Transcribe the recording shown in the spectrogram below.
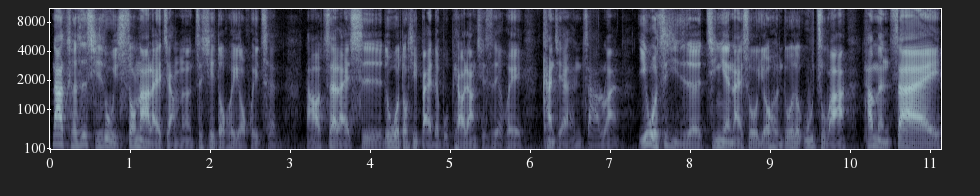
那可是其实如果以收纳来讲呢，这些都会有灰尘。然后再来是如果东西摆的不漂亮，其实也会看起来很杂乱。以我自己的经验来说，有很多的屋主啊，他们在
